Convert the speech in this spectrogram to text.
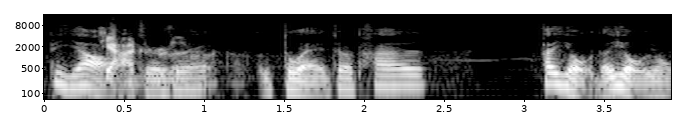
必要了。价值就是说了，对，就是它，它有的有用，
